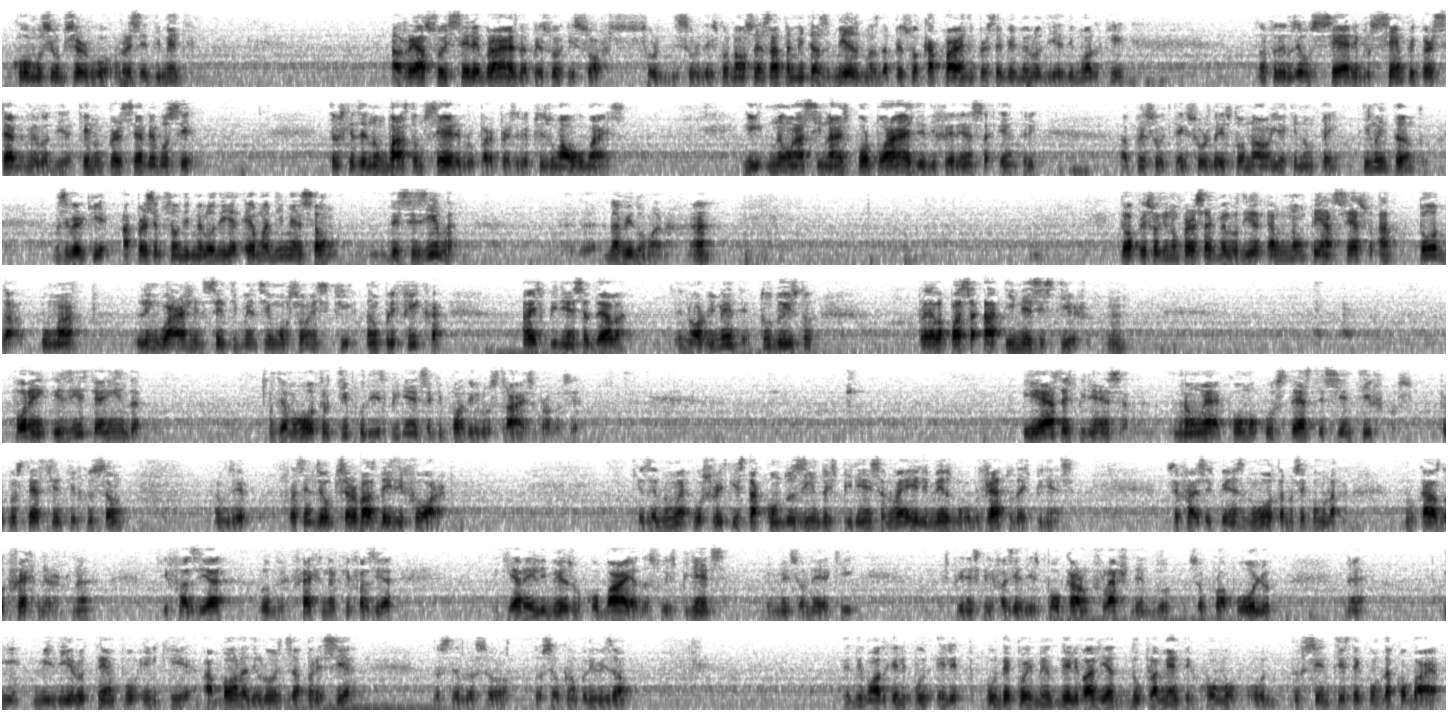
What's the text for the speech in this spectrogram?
como se observou recentemente, as reações cerebrais da pessoa que sofre de surdez tonal são exatamente as mesmas da pessoa capaz de perceber melodia, de modo que nós podemos dizer, o cérebro sempre percebe melodia. Quem não percebe é você. Então isso quer dizer, não basta um cérebro para perceber, precisa um algo mais. E não há sinais corporais de diferença entre a pessoa que tem surdez tonal e a que não tem. E, no entanto, você vê que a percepção de melodia é uma dimensão decisiva da vida humana. Né? Então, a pessoa que não percebe melodia, ela não tem acesso a toda uma linguagem de sentimentos e emoções que amplifica a experiência dela enormemente. Tudo isto para ela passa a inexistir. Né? Porém, existe ainda dizer, um outro tipo de experiência que pode ilustrar isso para você. E essa experiência não é como os testes científicos, porque os testes científicos são, vamos dizer, para assim dizer, observados desde fora. Quer dizer, não é, o sujeito que está conduzindo a experiência não é ele mesmo o objeto da experiência. Você faz essa experiência no outro, não sei como na, no caso do Fechner, né? Que fazia, Ludwig Fechner, que fazia, que era ele mesmo cobaia da sua experiência. Eu mencionei aqui a experiência que ele fazia de expulcar um flash dentro do seu próprio olho, né, e medir o tempo em que a bola de luz desaparecia do seu, do seu, do seu campo de visão. De modo que ele, ele, o depoimento dele valia duplamente, como o do cientista e como da cobaia.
